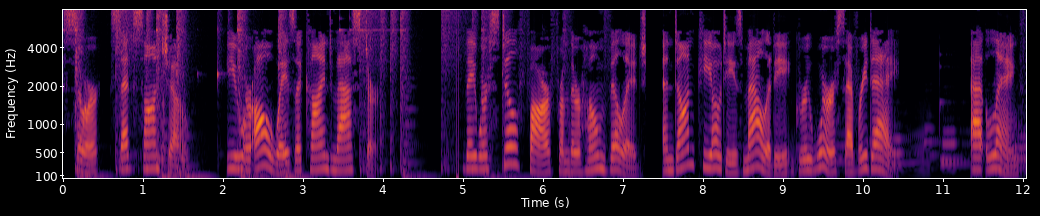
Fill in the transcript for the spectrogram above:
sir, said Sancho. You are always a kind master. They were still far from their home village, and Don Quixote's malady grew worse every day. At length,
